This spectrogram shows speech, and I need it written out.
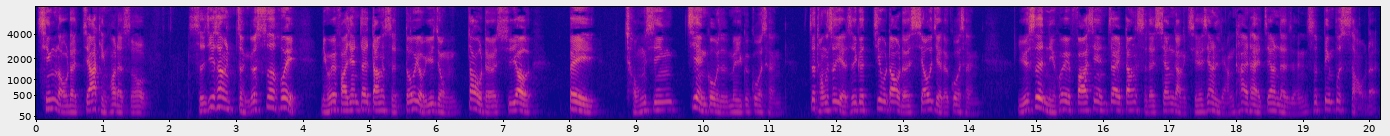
青楼的家庭化的时候，实际上整个社会你会发现在当时都有一种道德需要被重新建构的这么一个过程，这同时也是一个旧道德消解的过程。于是你会发现在当时的香港，其实像梁太太这样的人是并不少的。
